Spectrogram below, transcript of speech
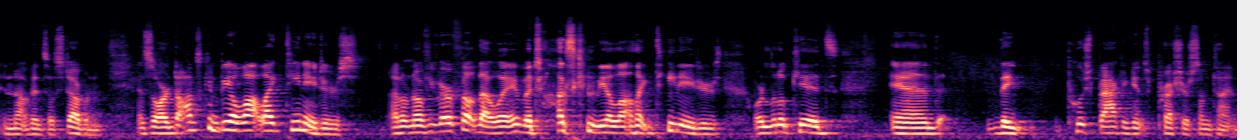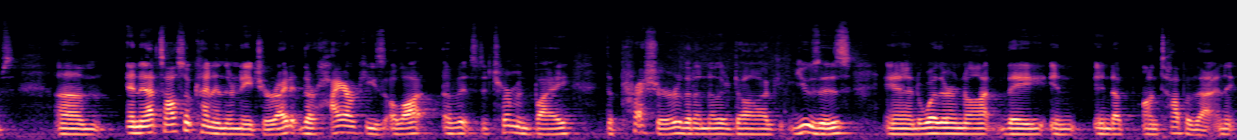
and not been so stubborn. And so our dogs can be a lot like teenagers. I don't know if you've ever felt that way, but dogs can be a lot like teenagers or little kids, and they push back against pressure sometimes. Um, and that's also kind of in their nature, right? Their hierarchies, a lot of it's determined by the pressure that another dog uses and whether or not they in, end up on top of that. And it,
